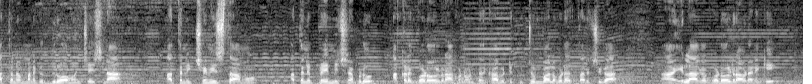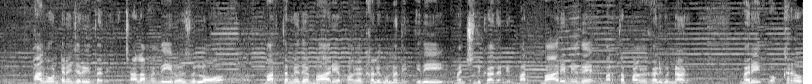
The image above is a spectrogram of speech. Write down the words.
అతను మనకు ద్రోహం చేసినా అతన్ని క్షమిస్తాము అతన్ని ప్రేమించినప్పుడు అక్కడ గొడవలు రాకుండా ఉంటుంది. కాబట్టి కుటుంబాలు కూడా తరచుగా ఇలాగ గొడవలు రావడానికి బాగుంటేనే ఉంటేనే జరుగుతుంది. చాలామంది ఈ రోజుల్లో భర్త మీదే భార్య పగ కలిగి ఉన్నది ఇది మంచిది కాదండి. భర్ భార్య మీదే భర్త పగ కలిగి ఉన్నాడు మరి ఒక్కరు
